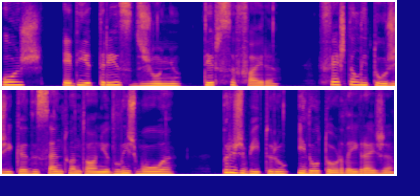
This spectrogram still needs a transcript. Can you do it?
Hoje é dia 13 de junho, terça-feira, festa litúrgica de Santo António de Lisboa, presbítero e doutor da Igreja.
